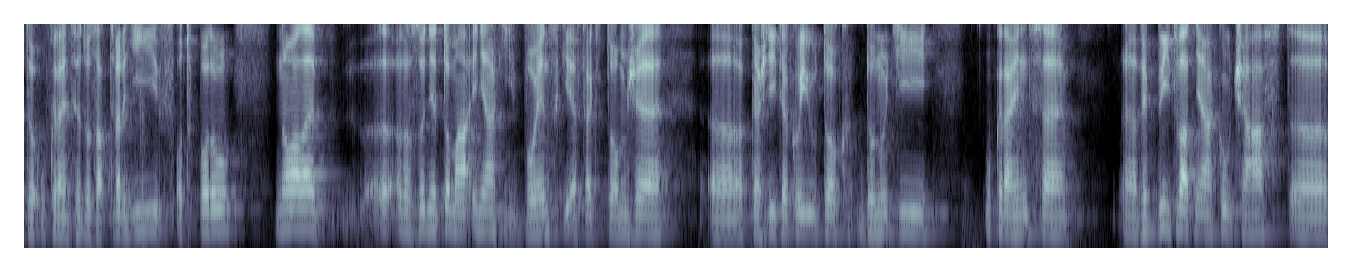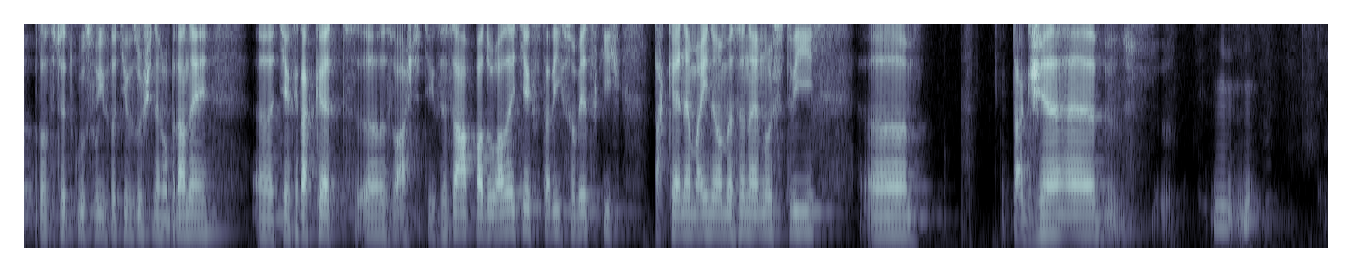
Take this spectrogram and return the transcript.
To Ukrajince to zatvrdí v odporu. No ale eh, rozhodně to má i nějaký vojenský efekt v tom, že eh, každý takový útok donutí Ukrajince eh, vyplýtvat nějakou část prostředků své protivzdušné obrany, těch raket, zvláště těch ze západu, ale i těch starých sovětských, také nemají neomezené množství. Takže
